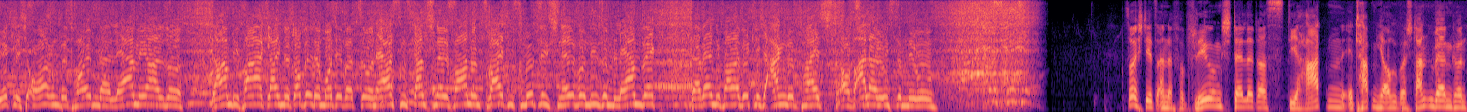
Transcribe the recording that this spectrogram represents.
wirklich ohrenbetäubender Lärm hier. Also da haben die Fahrer gleich eine doppelte Motivation. Erstens ganz schnell fahren und zweitens möglichst schnell von diesem Lärm weg. Da werden die Fahrer wirklich angepeitscht auf allerhöchstem Niveau. So, ich stehe jetzt an der Verpflegungsstelle, dass die harten Etappen hier auch überstanden werden können.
